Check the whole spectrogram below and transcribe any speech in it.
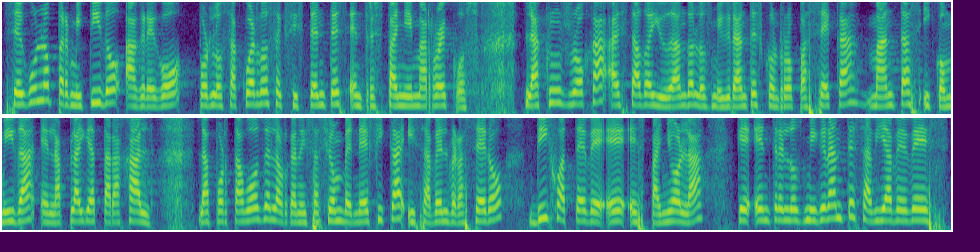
según lo permitido, agregó, por los acuerdos existentes entre España y Marruecos. La Cruz Roja ha estado ayudando a los migrantes con ropa seca, mantas y comida en la playa Tarajal. La portavoz de la organización benéfica, Isabel Bracero, dijo a TVE Española que entre los migrantes había bebés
